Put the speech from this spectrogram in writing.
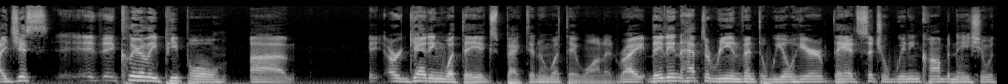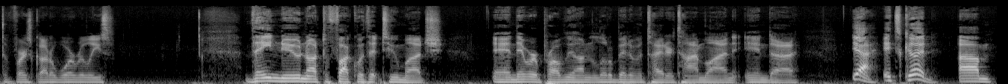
I just it, it, clearly people. Uh, are getting what they expected and what they wanted, right? They didn't have to reinvent the wheel here. They had such a winning combination with the first God of War release. They knew not to fuck with it too much, and they were probably on a little bit of a tighter timeline. And uh, yeah, it's good. Um,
